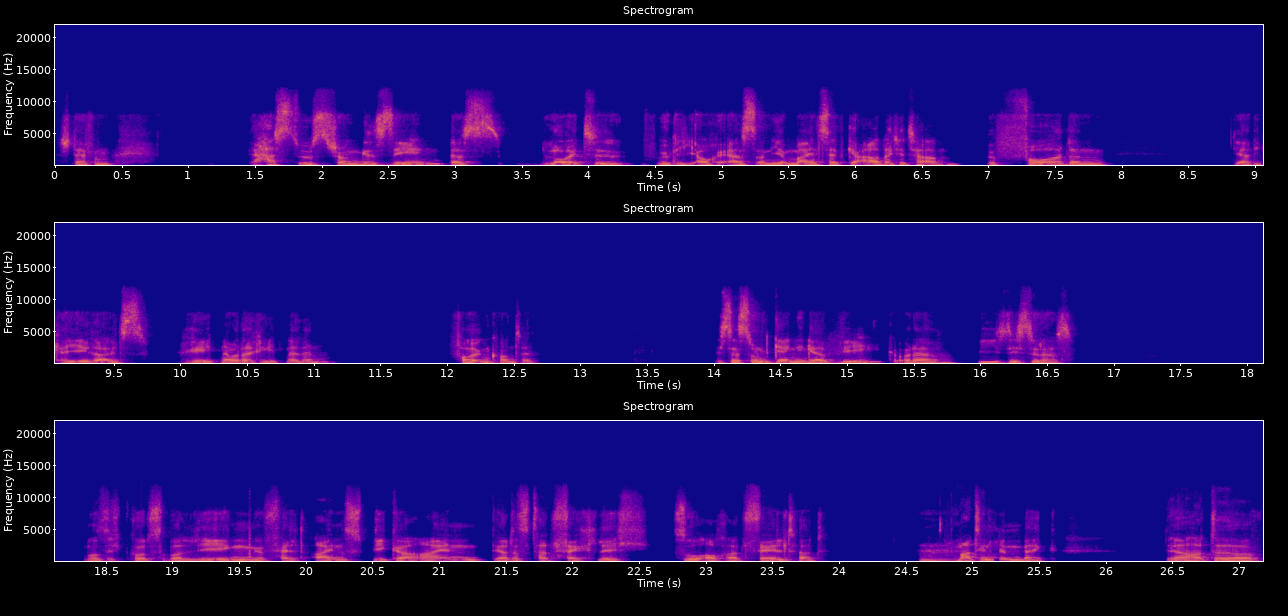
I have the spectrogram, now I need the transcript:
Steffen, hast du es schon gesehen, dass Leute wirklich auch erst an ihrem Mindset gearbeitet haben, bevor dann ja die Karriere als Redner oder Rednerin folgen konnte? Ist das so ein gängiger Weg oder wie siehst du das? Muss ich kurz überlegen. Mir fällt ein Speaker ein, der das tatsächlich so auch erzählt hat. Mhm. Martin Limbeck. Der hatte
